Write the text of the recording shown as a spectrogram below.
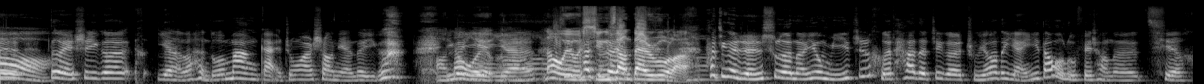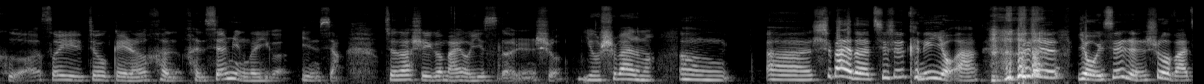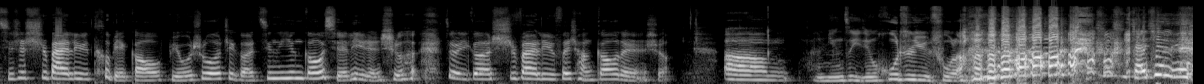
对，是一个演了很多漫改中二少年的一个 一个演员。那我有形象代入了。他这个人设呢，又迷之和他的这个主要的演艺道路非常的切合，所以就给人很很鲜明的一个印象。我觉得是一个蛮有意思的人设。有失败的吗？嗯。呃，失败的其实肯定有啊，就是有一些人设吧，其实失败率特别高。比如说这个精英高学历人设，就是一个失败率非常高的人设。嗯，名字已经呼之欲出了，翟天临，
